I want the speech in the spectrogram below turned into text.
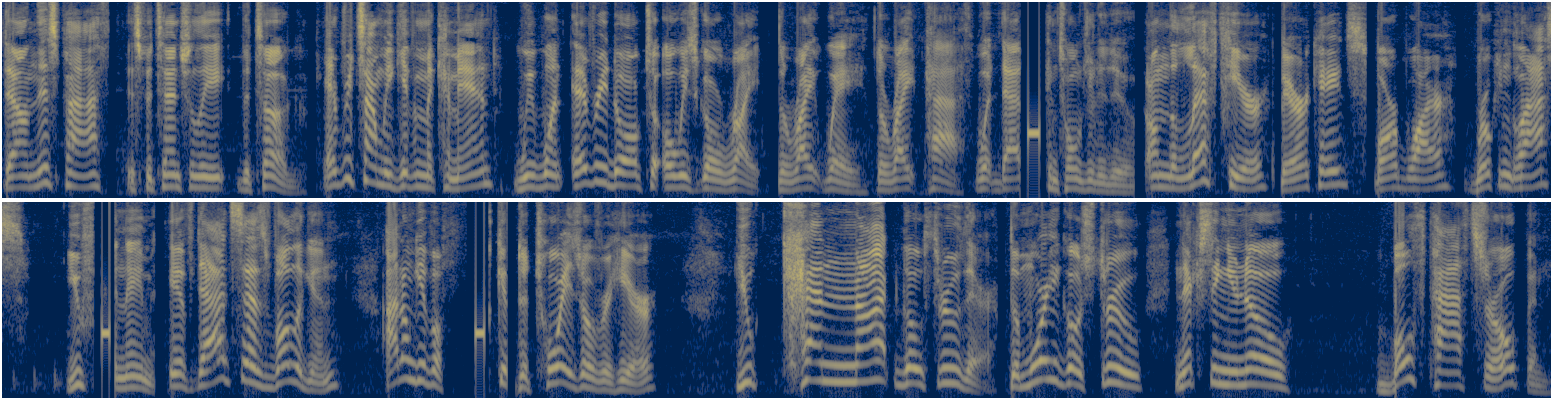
Down this path is potentially the tug. Every time we give him a command, we want every dog to always go right, the right way, the right path, what dad told you to do. On the left here, barricades, barbed wire, broken glass, you name it. If dad says Vulligan, I don't give a the toy's over here. You cannot go through there. The more he goes through, next thing you know, both paths are open.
